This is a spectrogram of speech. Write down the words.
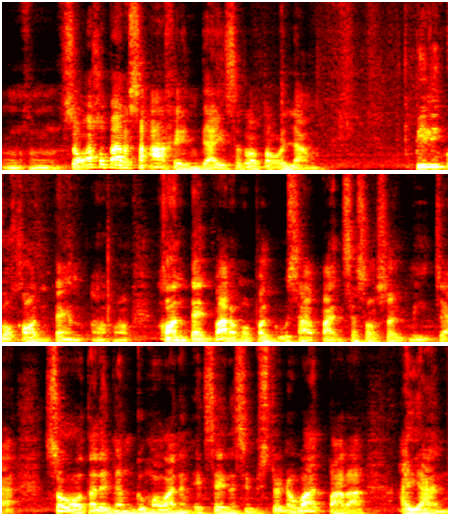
Mhm. So ako para sa akin guys, sa totoo lang, feeling ko content. Aha. Content para mapag-usapan sa social media. So talagang gumawa ng eksena si Mr. Nawat para ayan,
